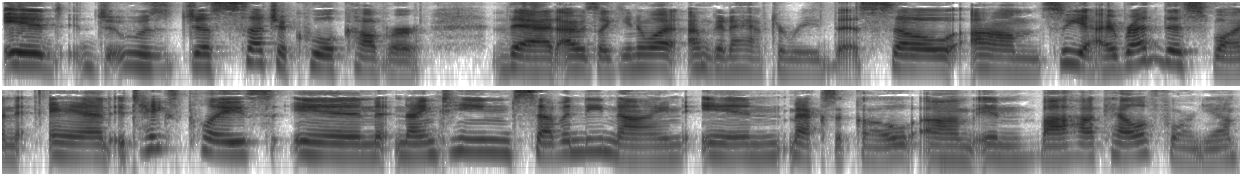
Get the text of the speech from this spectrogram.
it was just such a cool cover that I was like, you know what, I'm gonna have to read this. So, um, so yeah, I read this one, and it takes place in 1979 in Mexico, um, in Baja California.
